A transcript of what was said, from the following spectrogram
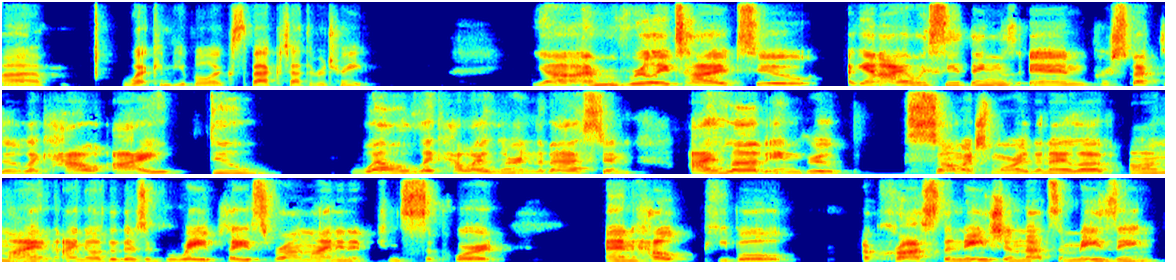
Yeah. um what can people expect at the retreat Yeah, I'm really tied to, again, I always see things in perspective, like how I do well, like how I learn the best. And I love in group so much more than I love online. I know that there's a great place for online and it can support and help people across the nation. That's amazing.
